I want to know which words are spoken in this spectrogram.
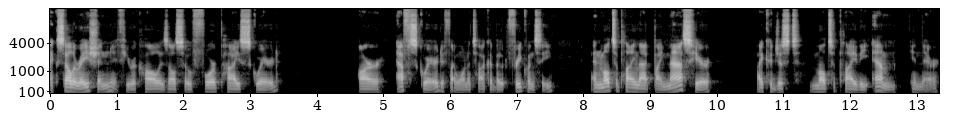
acceleration, if you recall, is also 4 pi squared r f squared, if I want to talk about frequency, and multiplying that by mass here, I could just multiply the m in there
